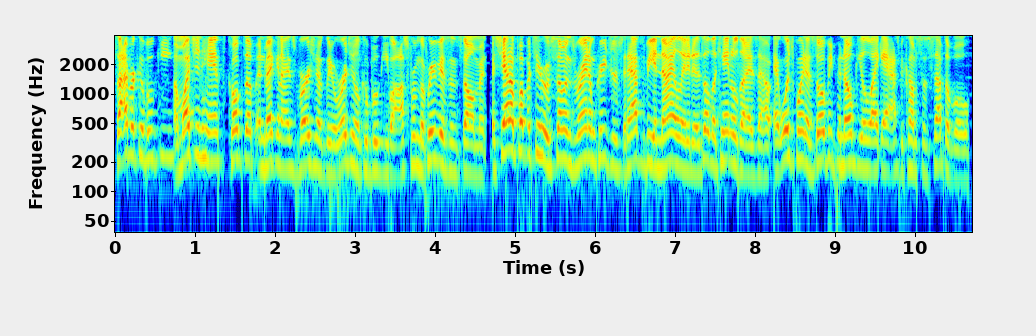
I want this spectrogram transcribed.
Cyber Kabuki, a much enhanced, coked up, and mechanized version of the original Kabuki boss from the previous installment, a shadow puppeteer who summons random creatures that have to be annihilated until the candle dies out, at which point his dopey Pinocchio-like ass becomes susceptible,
